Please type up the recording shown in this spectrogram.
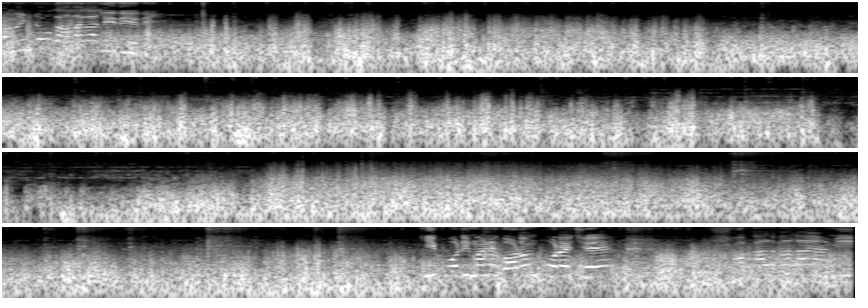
কমেন্টেও গালাগালি দিয়ে দিই। কি পরিমাণে গরম পড়েছে? সকালবেলায় আমি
